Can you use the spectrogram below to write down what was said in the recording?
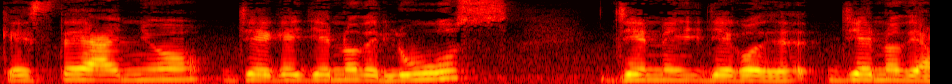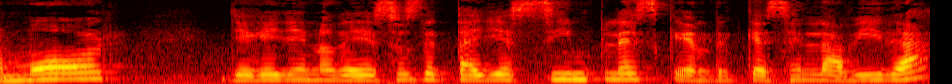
Que este año llegue lleno de luz, de, lleno de amor, llegue lleno de esos detalles simples que enriquecen la vida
